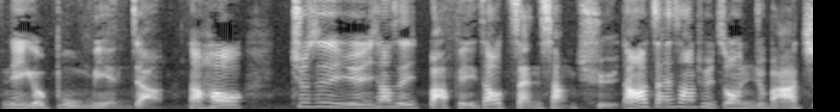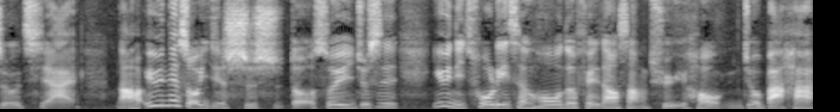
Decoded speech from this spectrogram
那个布面，这样，然后。就是有点像是把肥皂粘上去，然后粘上去之后，你就把它折起来，然后因为那时候已经湿湿的，所以就是因为你搓了一层厚厚的肥皂上去以后，你就把它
